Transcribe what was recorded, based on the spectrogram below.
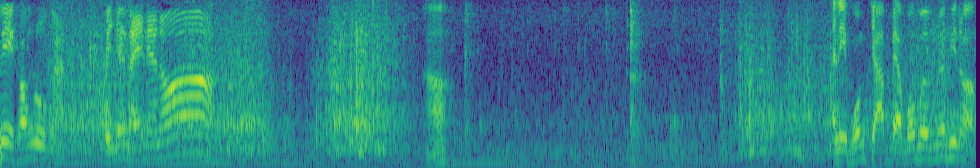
เลขของลูกอะ เป็นยังไงแน่นาะเอาอันนี้ผมจับแบบว่าเบิงเนื้อพี่น้อง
